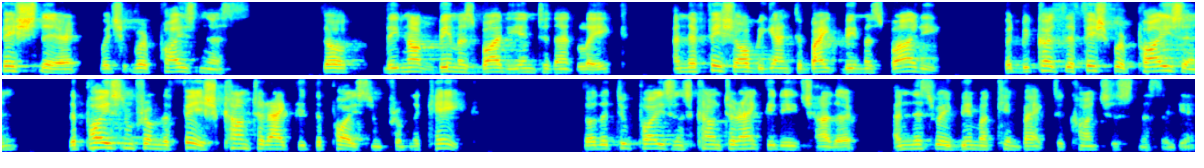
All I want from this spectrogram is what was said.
fish there which were poisonous. So they knocked Bhima's body into that lake and the fish all began to bite Bhima's body. But because the fish were poison, the poison from the fish counteracted the poison from the cake. So the two poisons counteracted each other and this way Bhima came back to consciousness again.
